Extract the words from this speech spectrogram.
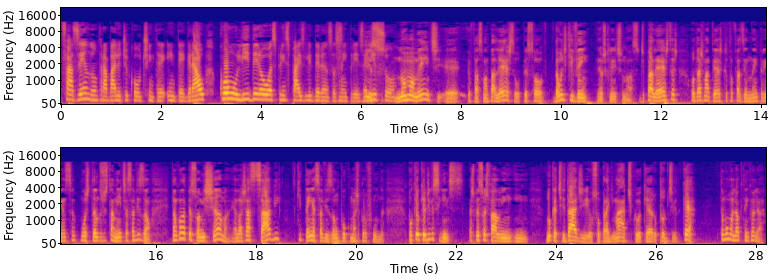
fazendo um trabalho de coaching integral com o líder ou as principais lideranças na empresa, isso. é isso? Normalmente é, eu faço uma palestra, o pessoal, da onde que vem né, os clientes nossos? De palestras ou das matérias que eu estou fazendo na imprensa, mostrando justamente essa visão. Então quando a pessoa me chama, ela já sabe que tem essa visão um pouco mais profunda. Porque o que eu digo é o seguinte: as pessoas falam em, em lucratividade, eu sou pragmático, eu quero produtividade. Quer? Então vamos olhar o que tem que olhar.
